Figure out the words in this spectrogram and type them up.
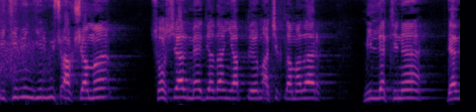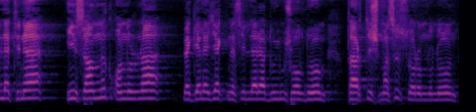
2023 akşamı sosyal medyadan yaptığım açıklamalar milletine, devletine, insanlık onuruna ve gelecek nesillere duymuş olduğum tartışmasız sorumluluğun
